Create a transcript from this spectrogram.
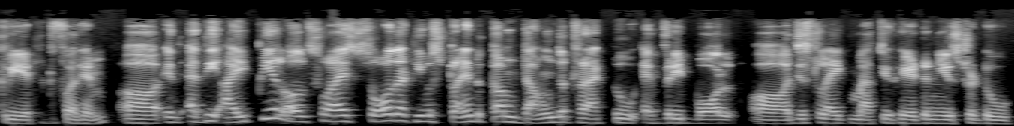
created for him. Uh, in, at the IPL, also, I saw that he was trying to come down the track to every ball, uh, just like Matthew Hayden used to do,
